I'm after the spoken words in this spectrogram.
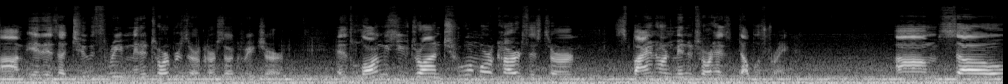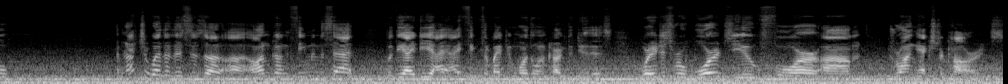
Um, it is a 2 3 Minotaur Berserker, so a creature. As long as you've drawn two or more cards this turn, Spinehorn Minotaur has double strike. Um, so I'm not sure whether this is an ongoing theme in the set, but the idea, I, I, think there might be more than one card to do this, where it just rewards you for um, drawing extra cards.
